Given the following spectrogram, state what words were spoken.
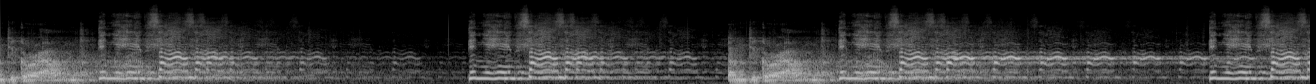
Underground. Can you hear the sound? Can you hear the sound? Underground. Can you hear the sound? Can you hear the sound?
